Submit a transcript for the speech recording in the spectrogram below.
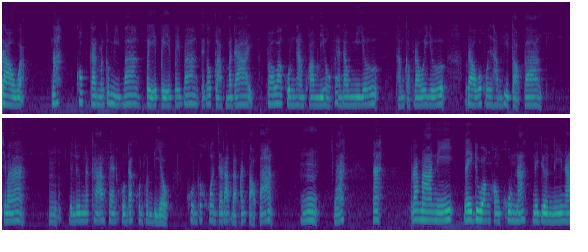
เราอะ นะ คบกันมันก็มีบ้าง เปเปไปบ้าง แต่ก็กลับมาได้ เพราะว่าคนงามความดีของแฟนเรามีเยอะทำกับเราไว้เยอะ เราก็ควรจะทำดีตอบบ้าง ใช่ไหมอืมอย่าลืมนะคะ แฟนคุณรักคุณคนเดียว คุณก็ควรจะรักแบบนั้นต่อบ้าง อืมนะนะประมาณนี้ในดวงของคุณนะ ในเดือนนี้นะ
